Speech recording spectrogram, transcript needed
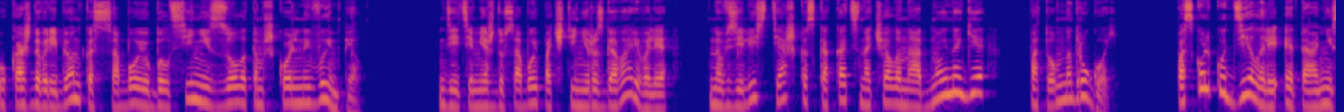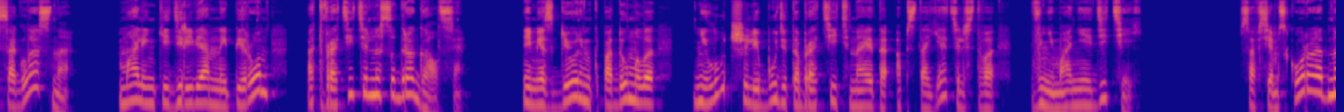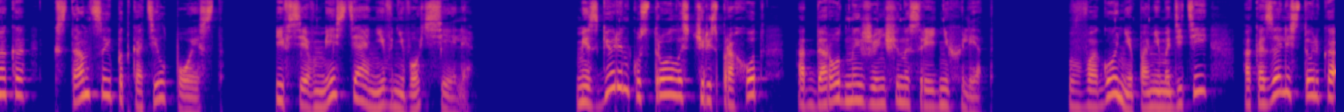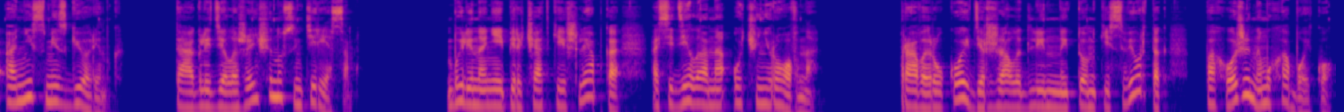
У каждого ребенка с собою был синий с золотом школьный вымпел. Дети между собой почти не разговаривали, но взялись тяжко скакать сначала на одной ноге, потом на другой. Поскольку делали это они согласно, маленький деревянный перрон отвратительно содрогался. И мисс Гёринг подумала, не лучше ли будет обратить на это обстоятельство внимание детей. Совсем скоро, однако, к станции подкатил поезд, и все вместе они в него сели. Мисс Гёринг устроилась через проход от дородной женщины средних лет. В вагоне, помимо детей, оказались только они с мисс Гёринг. Та оглядела женщину с интересом. Были на ней перчатки и шляпка, а сидела она очень ровно. Правой рукой держала длинный тонкий сверток, похожий на мухобойку.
